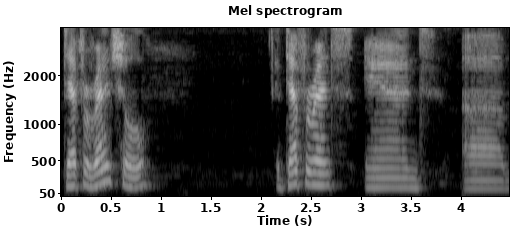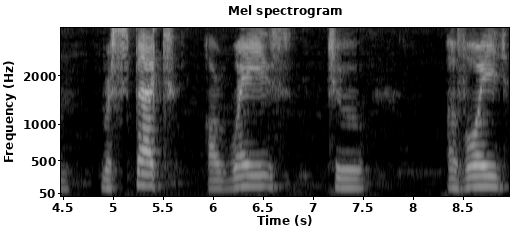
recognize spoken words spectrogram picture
Deferential, deference and um, respect are ways to avoid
